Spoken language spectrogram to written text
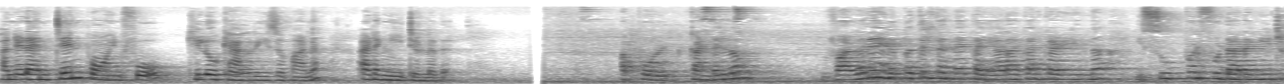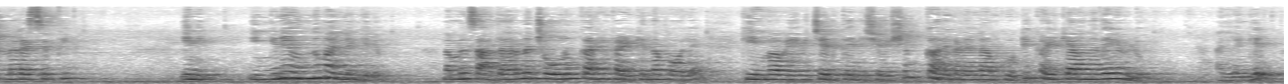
hundred and ten point four kilo കാലറീസുമാണ് അടങ്ങിയിട്ടുള്ളത്. അപ്പോൾ കണ്ടല്ലോ വളരെ എളുപ്പത്തിൽ തന്നെ തയ്യാറാക്കാൻ കഴിയുന്ന ഈ സൂപ്പർ ഫുഡ് അടങ്ങിയിട്ടുള്ള റെസിപ്പി ഇനി ഇങ്ങനെയൊന്നുമല്ലെങ്കിലും നമ്മൾ സാധാരണ ചോറും കറിയും കഴിക്കുന്ന പോലെ കിൻവ വേവിച്ചെടുത്തതിന് ശേഷം കറികളെല്ലാം കൂട്ടി കഴിക്കാവുന്നതേ ഉള്ളൂ. അല്ലെങ്കിൽ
